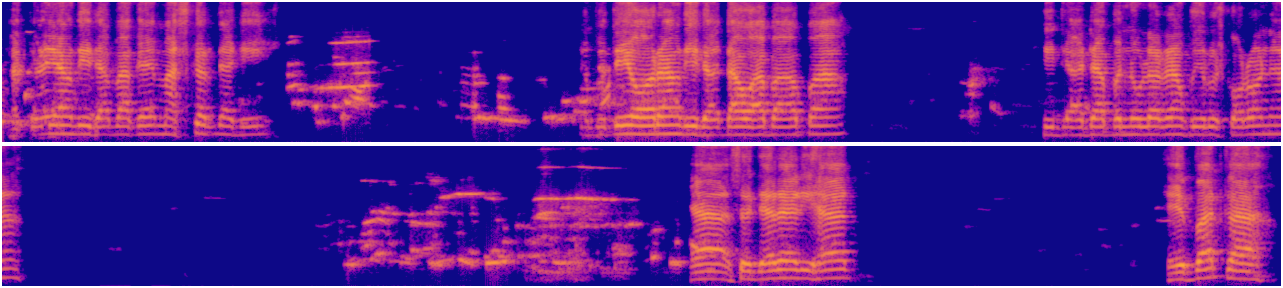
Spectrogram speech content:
Ada yang tidak pakai masker tadi. Seperti orang tidak tahu apa-apa. Tidak ada penularan virus corona. Ya, saudara lihat. Hebatkah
